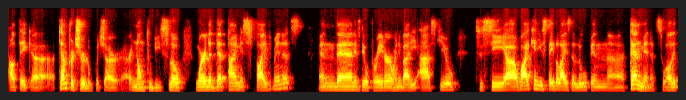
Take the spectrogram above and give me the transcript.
i'll take a temperature loop which are, are known to be slow where the dead time is five minutes and then if the operator or anybody asks you to see uh, why can you stabilize the loop in uh, 10 minutes well it,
